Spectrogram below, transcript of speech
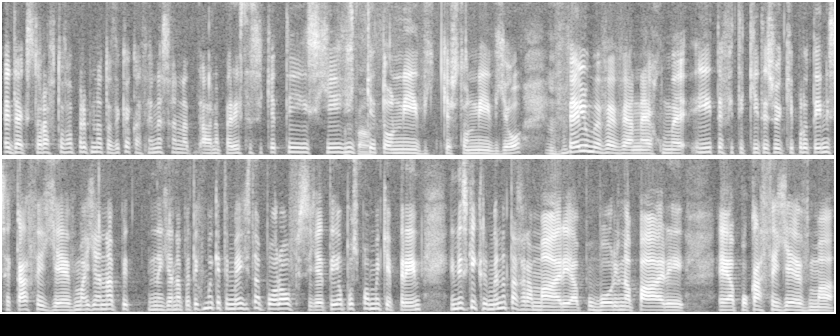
Εντάξει, τώρα αυτό θα πρέπει να το δει και ο καθένας ανα, αναπερίσταση και τι ισχύει και, τον ίδιο, και στον ίδιο. Θέλουμε βέβαια να έχουμε είτε φυτική είτε ζωική πρωτενη σε κάθε γεύμα για να, πε- ναι, για να πετύχουμε και τη μέγιστη απορρόφηση. Γιατί όπως είπαμε και πριν, είναι συγκεκριμένα τα γραμμάρια που μπορεί να πάρει ε, από κάθε γεύμα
